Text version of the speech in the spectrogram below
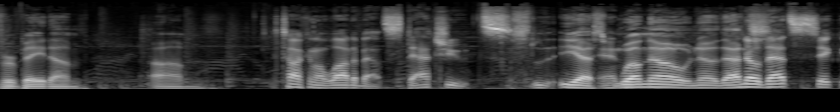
verbatim. Talking a lot about statutes. Yes, And- well, no, no, that's no, that's sick.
